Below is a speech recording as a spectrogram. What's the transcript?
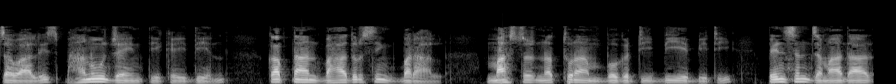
चौवालिस भानु जयन्तीकै दिन कप्तान Bahadur Singh Baral master Nathuram Bogati BA BT pension जमादार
